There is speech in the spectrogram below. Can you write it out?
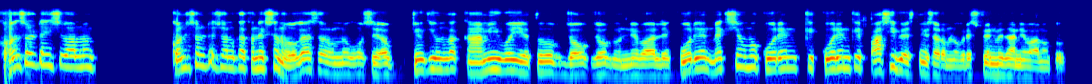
कंसल्टेंसी वालों कंसल्टेंसी वालों का कनेक्शन होगा सर उन लोगों से अब क्योंकि उनका काम ही वही है, तो जॉब जॉब ढूँढने वाले कोरियन मैक्सिमम वो कोरियन के कोरियन के पास ही भेजते हैं सर हम लोग रेस्टोरेंट में जाने वालों को।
